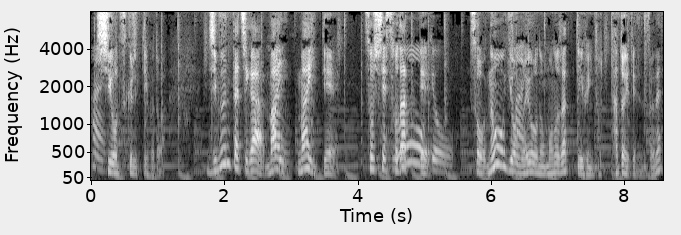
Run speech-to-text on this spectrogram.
はい詩を作るっていうことは。自分たちがまい、はいまいて、そして育って、農業そう、農業のようなものだっていうふうにと例えてるんですよね。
